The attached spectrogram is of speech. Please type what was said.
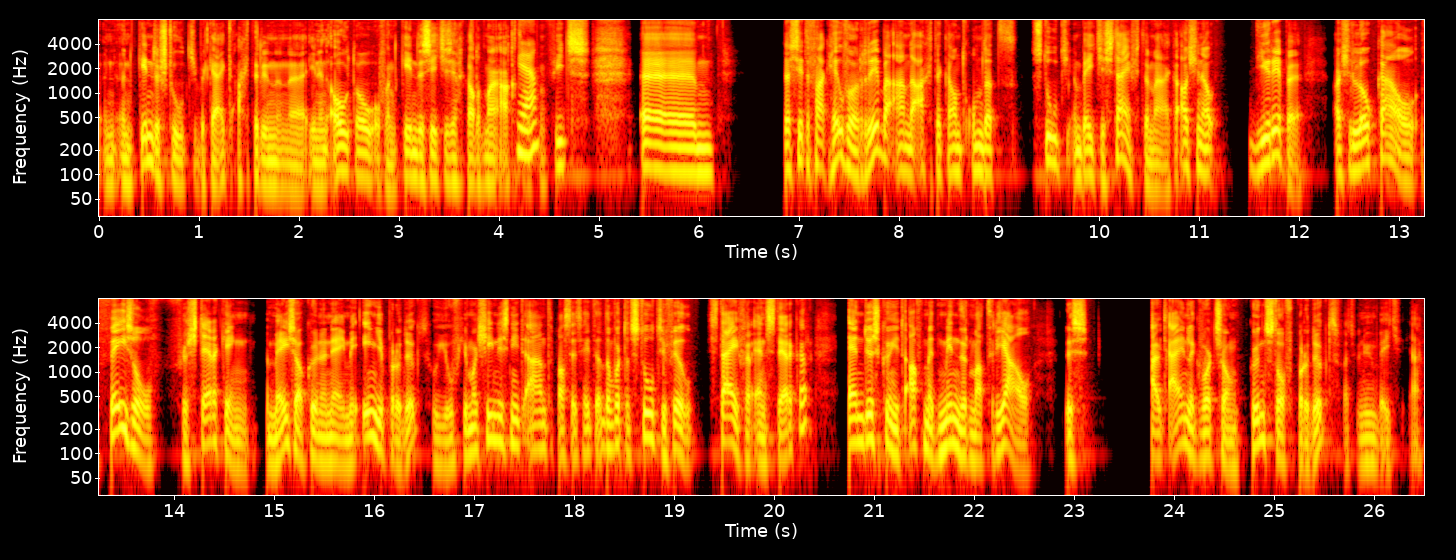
een, een kinderstoeltje bekijkt, achter in een, in een auto of een kinderzitje, zeg ik altijd maar, achter Ja. op een fiets. Ehm daar zitten vaak heel veel ribben aan de achterkant om dat stoeltje een beetje stijf te maken. Als je nou die ribben, als je lokaal vezelversterking mee zou kunnen nemen in je product, hoe je hoeft je machines niet aan te passen, et cetera, dan wordt het stoeltje veel stijver en sterker. En dus kun je het af met minder materiaal. Dus uiteindelijk wordt zo'n kunststofproduct, wat we nu een beetje ja,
